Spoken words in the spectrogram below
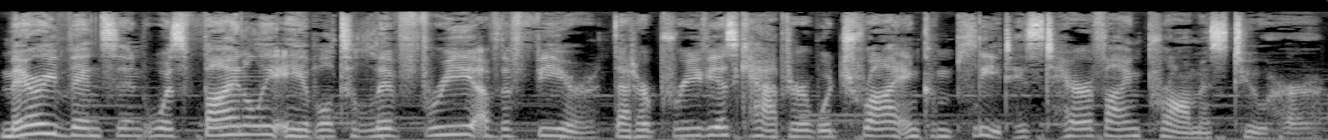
Mary Vincent was finally able to live free of the fear that her previous captor would try and complete his terrifying promise to her.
